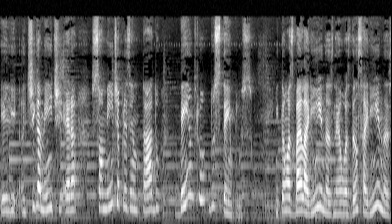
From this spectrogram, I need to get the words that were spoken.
ele antigamente era somente apresentado dentro dos templos. Então as bailarinas, né, ou as dançarinas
